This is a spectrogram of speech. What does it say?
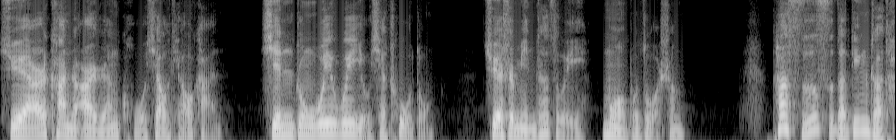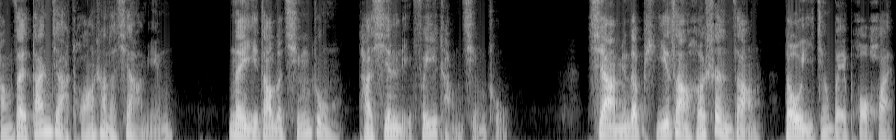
雪儿看着二人苦笑调侃，心中微微有些触动，却是抿着嘴默不作声。她死死地盯着躺在担架床上的夏明，那一刀的轻重。他心里非常清楚，夏明的脾脏和肾脏都已经被破坏，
